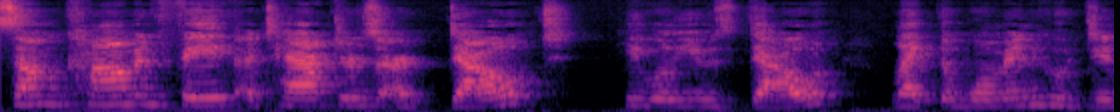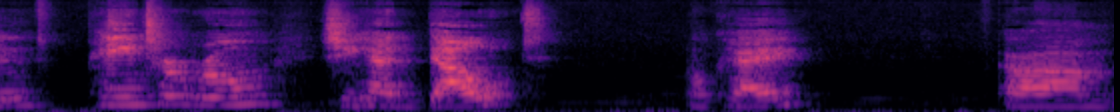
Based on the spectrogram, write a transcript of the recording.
some common faith attackers are doubt. He will use doubt, like the woman who didn't paint her room. She had doubt. Okay? Um,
